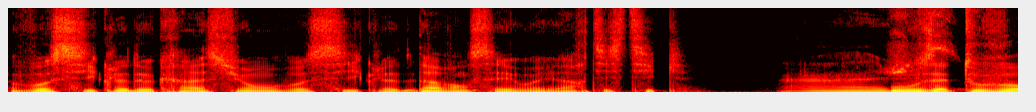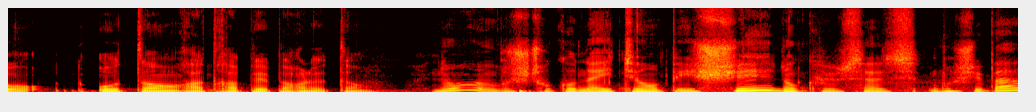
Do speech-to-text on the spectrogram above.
vos cycles de création, vos cycles d'avancée ouais, artistique? Euh, Ou vous êtes toujours autant rattrapé par le temps? Non, moi, je trouve qu'on a été empêchés. Donc, ça, moi, je sais pas,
